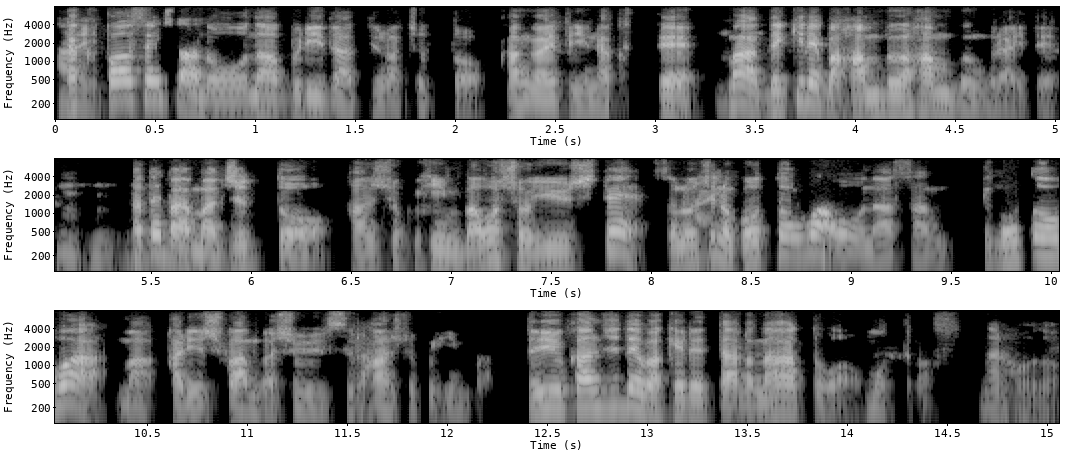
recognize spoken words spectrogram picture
はい、100%あのオーナーブリーダーっていうのはちょっと考えていなくて、まあできれば半分半分ぐらいで、例えばまあ10頭繁殖牝馬を所有して、そのうちの5頭はオーナーさん、はい、5頭はまあカリウシファームが所有する繁殖牝馬という感じで分けれたらなとは思ってます。なるほど。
